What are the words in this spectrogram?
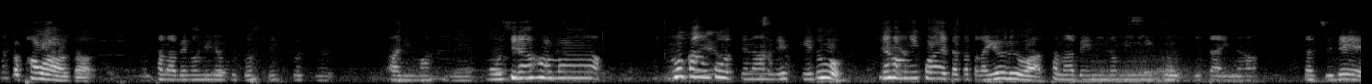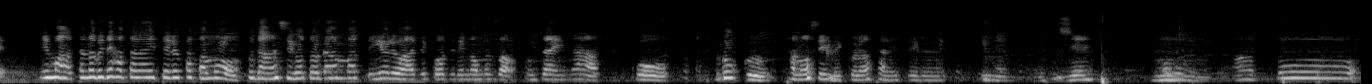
なんかパワーが田辺の魅力として一つありますね。もう白浜も観光地なんですけど、白浜に来られた方が夜は田辺に飲みに行くみたいな形で、で、まあ、田辺で働いてる方も、普段仕事頑張って夜は味麹で飲むぞ、みたいな、こう、すごく楽しんで暮らされてるイメージですね。うん。あと、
